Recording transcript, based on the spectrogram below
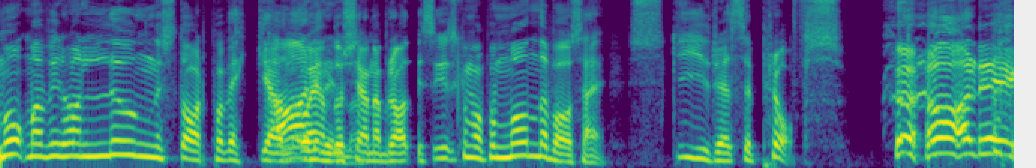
må- man vill ha en lugn start på veckan Ja, och ändå känna bra. Ska man på måndag vara så här styrelseproffs? Ja, det är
